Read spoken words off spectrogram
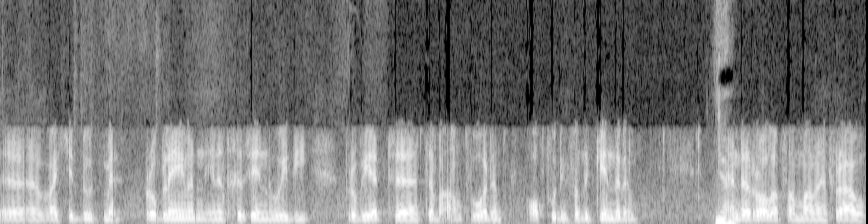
eh, wat je doet met problemen in het gezin, hoe je die probeert eh, te beantwoorden, opvoeding van de kinderen Ja. en de rollen van man en vrouw.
